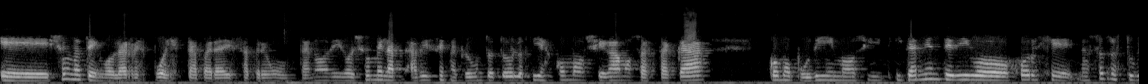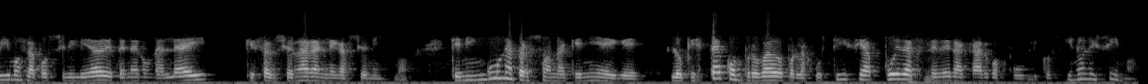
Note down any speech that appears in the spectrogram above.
Eh, yo no tengo la respuesta para esa pregunta, ¿no? Digo, yo me la, a veces me pregunto todos los días cómo llegamos hasta acá, cómo pudimos, y, y también te digo, Jorge, nosotros tuvimos la posibilidad de tener una ley que sancionara el negacionismo, que ninguna persona que niegue lo que está comprobado por la justicia pueda acceder a cargos públicos. Y no lo hicimos.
